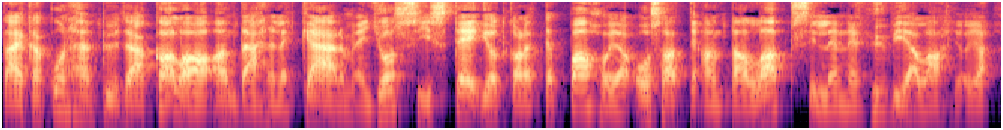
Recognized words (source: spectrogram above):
Tai kun hän pyytää kalaa, antaa hänelle käärmeen. Jos siis te, jotka olette pahoja, osaatte antaa lapsillenne hyviä lahjoja –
